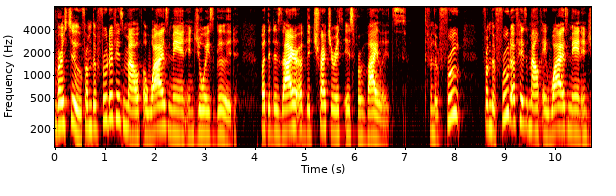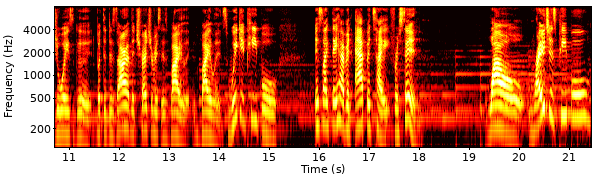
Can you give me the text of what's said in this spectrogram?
Verse 2 From the fruit of his mouth, a wise man enjoys good, but the desire of the treacherous is for violence. From the fruit from the fruit of his mouth, a wise man enjoys good, but the desire of the treacherous is violent, violence. Wicked people, it's like they have an appetite for sin. while righteous people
